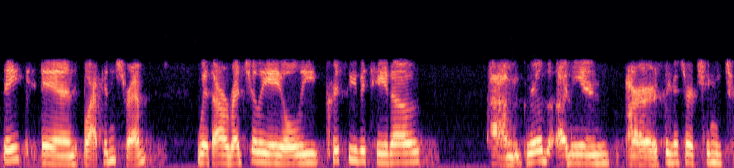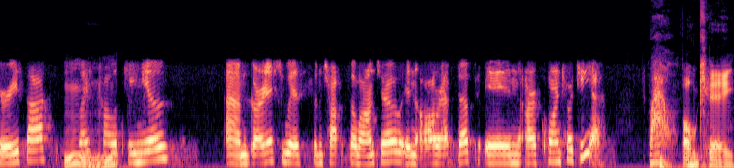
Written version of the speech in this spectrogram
steak and blackened shrimp with our red chili aioli, crispy potatoes, um, grilled onions, our signature chimichurri sauce, sliced jalapenos, um, garnished with some chopped cilantro, and all wrapped up in our corn tortilla. wow. Okay.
